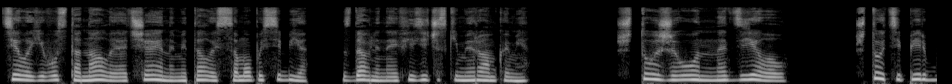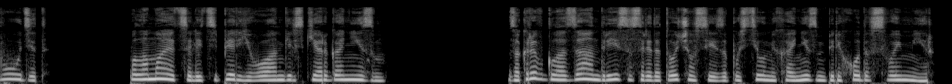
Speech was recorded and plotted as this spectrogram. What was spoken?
Тело его стонало и отчаянно металось само по себе, сдавленное физическими рамками. Что же он наделал? Что теперь будет? Поломается ли теперь его ангельский организм? Закрыв глаза, Андрей сосредоточился и запустил механизм перехода в свой мир.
